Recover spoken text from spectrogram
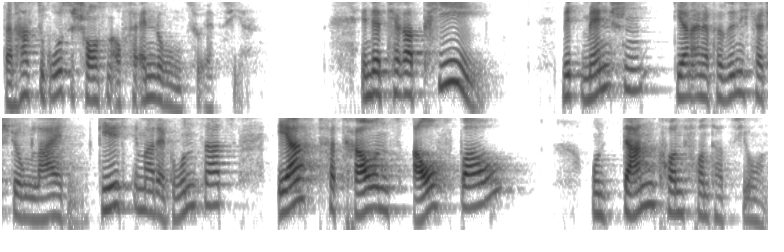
dann hast du große Chancen, auch Veränderungen zu erzielen. In der Therapie mit Menschen, die an einer Persönlichkeitsstörung leiden, gilt immer der Grundsatz, erst Vertrauensaufbau und dann Konfrontation.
